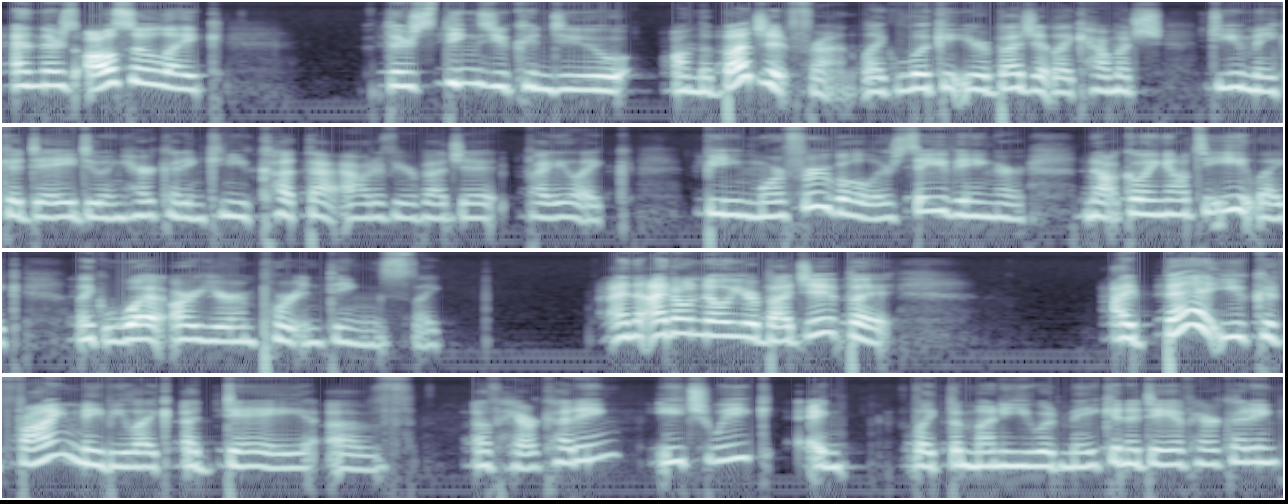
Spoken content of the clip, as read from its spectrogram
And there's also like there's things you can do on the budget front like look at your budget like how much do you make a day doing haircutting can you cut that out of your budget by like being more frugal or saving or not going out to eat? Like like what are your important things? Like and i don't know your budget but i bet you could find maybe like a day of of haircutting each week and like the money you would make in a day of haircutting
